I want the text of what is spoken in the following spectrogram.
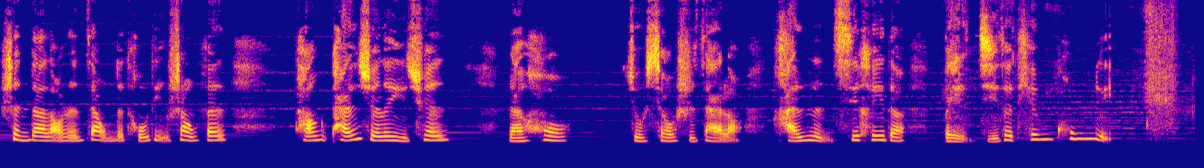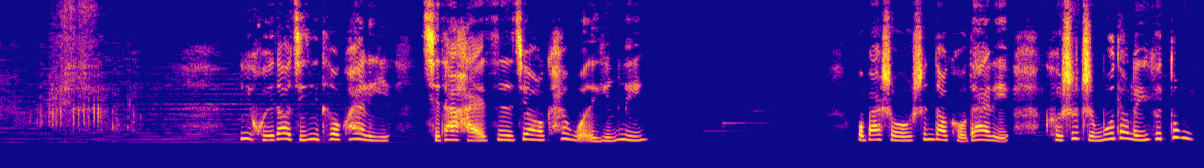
圣诞老人在我们的头顶上翻，盘盘旋了一圈，然后就消失在了寒冷漆黑的北极的天空里。一回到极地特快里，其他孩子就要看我的银铃。我把手伸到口袋里，可是只摸到了一个洞。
